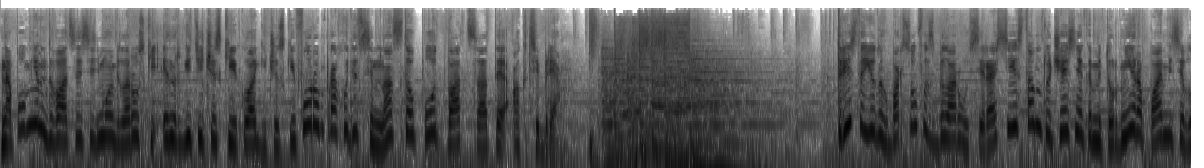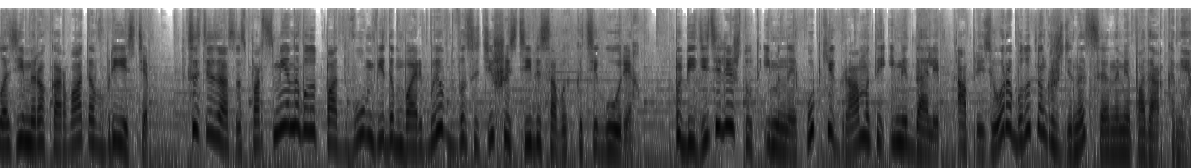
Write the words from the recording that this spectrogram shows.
Напомним, 27-й Белорусский энергетический и экологический форум проходит с 17 по 20 октября. 300 юных борцов из Беларуси и России станут участниками турнира памяти Владимира Карвата в Бресте. Состязаться спортсмены будут по двум видам борьбы в 26 весовых категориях. Победителей ждут именные кубки, грамоты и медали, а призеры будут награждены ценными подарками.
